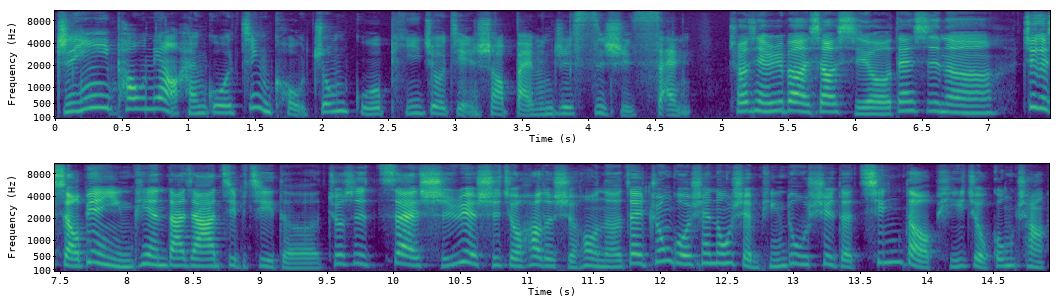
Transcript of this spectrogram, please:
只因一泡尿，韩国进口中国啤酒减少百分之四十三。朝鲜日报的消息哦，但是呢。这个小便影片大家记不记得？就是在十月十九号的时候呢，在中国山东省平度市的青岛啤酒工厂，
